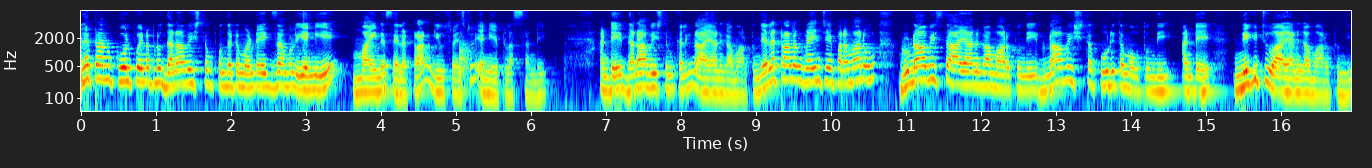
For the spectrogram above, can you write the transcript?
ఎలక్ట్రాన్ కోల్పోయినప్పుడు ధనావేశం పొందటం అంటే example Na minus electron gives rise to Na plus అండి. అంటే ధనావేశం కలిగిన ఆయానుగా మారుతుంది. ఎలక్ట్రాన్లను గ్రహించే పరమాణువు రుణావేశిత ఆయానుగా మారుతుంది. రుణావేశిత పూరితం అవుతుంది అంటే నెగిటివ్ ఆయానుగా మారుతుంది.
